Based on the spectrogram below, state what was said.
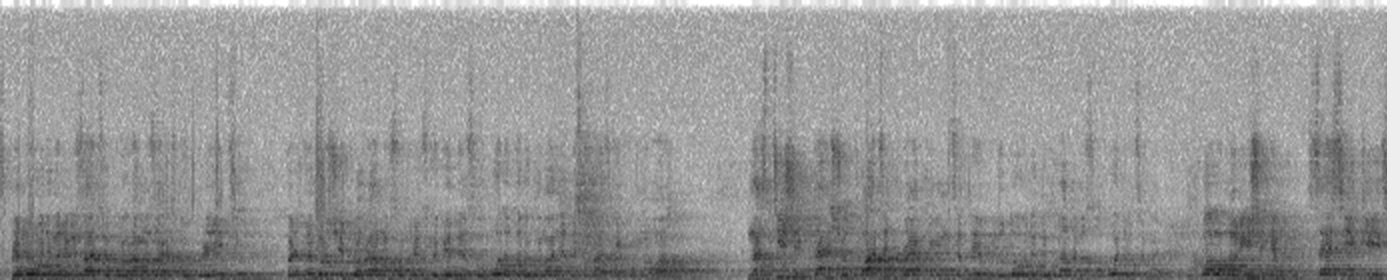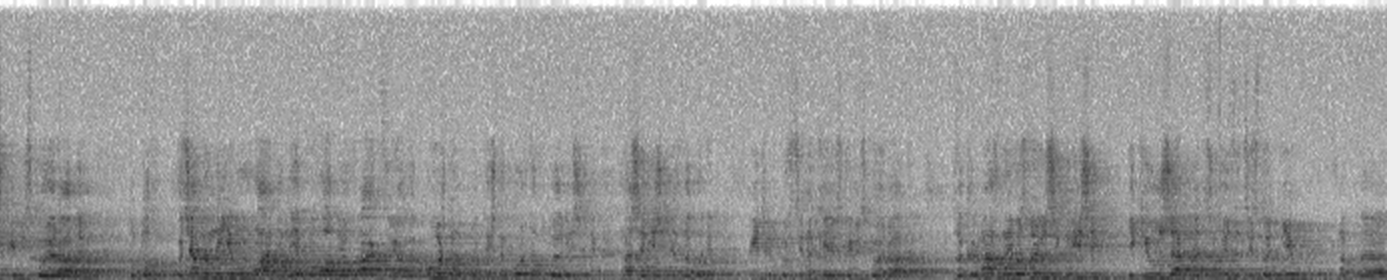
спрямовані на реалізацію програми захисту українців, передвиборчої програми Всеукраїнського об'єднання Свобода та виконання депутатських повноважень. Нас тішить те, що 20 проєктів ініціатив, підготовлених депутатами-свободівцями, ухвалено рішенням сесії Київської міської ради. Тобто, хоча ми не є у владі, не є провладною фракцією, але кожне, практично кожне друге рішення, наше рішення знаходить підтримку в стінах Київської міської ради. Зокрема, з найважливіших рішень, які вже працюють за ці 100 днів, е,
